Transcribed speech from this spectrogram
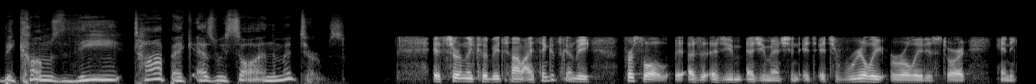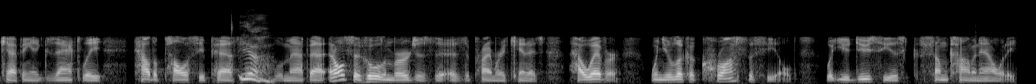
becomes the topic as we saw in the midterms? It certainly could be, Tom. I think it's going to be first of all, as, as you as you mentioned, it's it's really early to start handicapping exactly how the policy path yeah. will, will, map out, and also who will emerge as the, as the primary candidates. However, when you look across the field, what you do see is some commonality.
